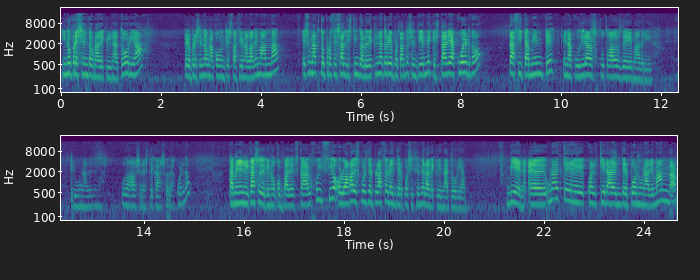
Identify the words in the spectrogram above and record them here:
y no presenta una declinatoria, pero presenta una contestación a la demanda, es un acto procesal distinto a la declinatoria y por tanto se entiende que está de acuerdo tácitamente en acudir a los juzgados de Madrid, tribunales de Madrid, juzgados en este caso, ¿de acuerdo? También en el caso de que no compadezca al juicio o lo haga después del plazo de la interposición de la declinatoria. Bien, eh, una vez que cualquiera interpone una demanda,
